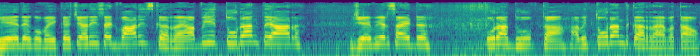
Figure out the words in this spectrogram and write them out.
ये देखो भाई, कचहरी साइड बारिश कर रहा है। अभी तुरंत यार, जेवियर साइड पूरा धूप था। अभी तुरंत कर रहा है, बताओ।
